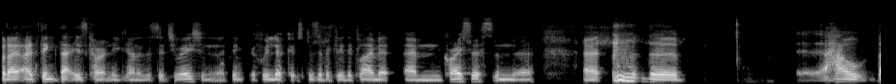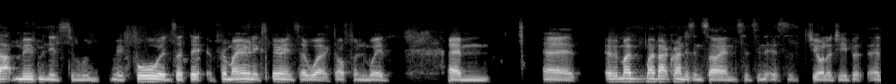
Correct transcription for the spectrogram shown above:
but I, I, think that is currently kind of the situation. And I think if we look at specifically the climate um, crisis and the, uh, the uh, how that movement needs to move forwards, I think from my own experience, I worked often with um, uh, my, my background is in science it's in it's geology but uh,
